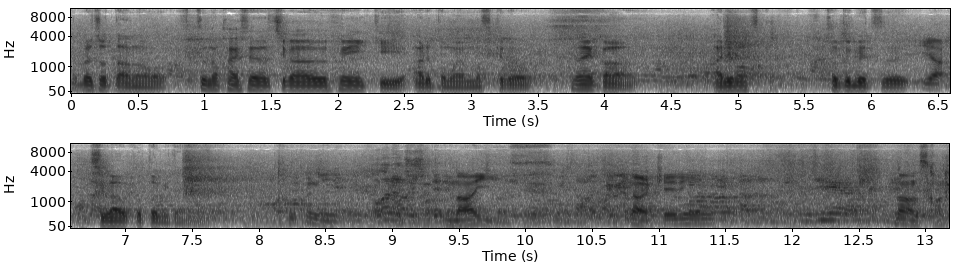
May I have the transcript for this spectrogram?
やっぱりちょっとあの普通の開催と違う雰囲気あると思いますけど何かありますか？特別違うことみたいな。特にないです。ねなんか競輪なんですかね。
